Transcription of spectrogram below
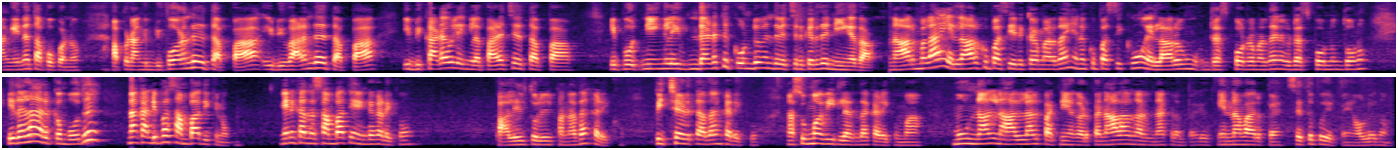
நாங்க என்ன தப்பு பண்ணோம்? அப்போ நாங்க இப்படி பிறந்தது தப்பா? இப்படி வளர்ந்தது தப்பா? இப்படி கடவுள் எங்களை படைச்சது தப்பா? இப்போ நீங்களை இந்த இடத்துக்கு கொண்டு வந்து வச்சிருக்கிறது நீங்க தான். நார்மலா எல்லாருக்கும் பசி எடுக்கிற மாதிரி தான் எனக்கும் பசிக்கும். எல்லாரும் ட்ரெஸ் போடுற மாதிரி தான் எனக்கு ட்ரெஸ் போடணும்னு தோணும். இதெல்லாம் இருக்கும்போது நான் கண்டிப்பா சம்பாதிக்கணும். எனக்கு அந்த சம்பாத்தியம் எங்க கிடைக்கும்? பாலியல் தொழில் பண்ணாதான் கிடைக்கும். பிச்சை எடுத்தாதான் கிடைக்கும். நான் சும்மா வீட்டில் இருந்தால் கிடைக்குமா? மூணு நாள் நாலு நாள் பட்னியாக கிடப்பேன். நாலாவது நாள் என்ன கிடப்பேன்? என்னவா இருப்பேன்? செத்து போயிருப்பேன் அவ்வளோதான்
